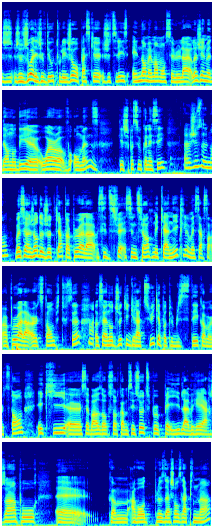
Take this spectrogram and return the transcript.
je, je joue à des jeux vidéo tous les jours parce que j'utilise énormément mon cellulaire. Là, je viens de me downloader euh, War of Omens, que je sais pas si vous connaissez. Euh, juste de nom. Ben, c'est un genre de jeu de cartes un peu à la c'est diffé- c'est une différente mécanique là, mais ça ressemble un peu à la Hearthstone puis tout ça. Ouais. Donc c'est un autre jeu qui est gratuit, qui a pas de publicité comme Hearthstone et qui euh, se base donc sur comme c'est sûr tu peux payer de la vraie argent pour euh, comme avoir plus de choses rapidement.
